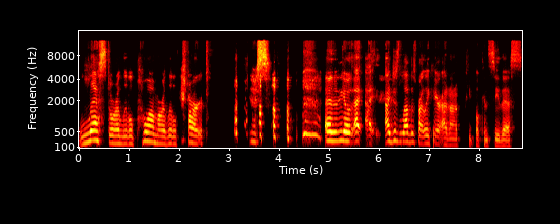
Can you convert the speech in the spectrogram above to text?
list or a little poem or a little chart. Yes. and you know, I, I, I just love this part. Like here, I don't know if people can see this.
